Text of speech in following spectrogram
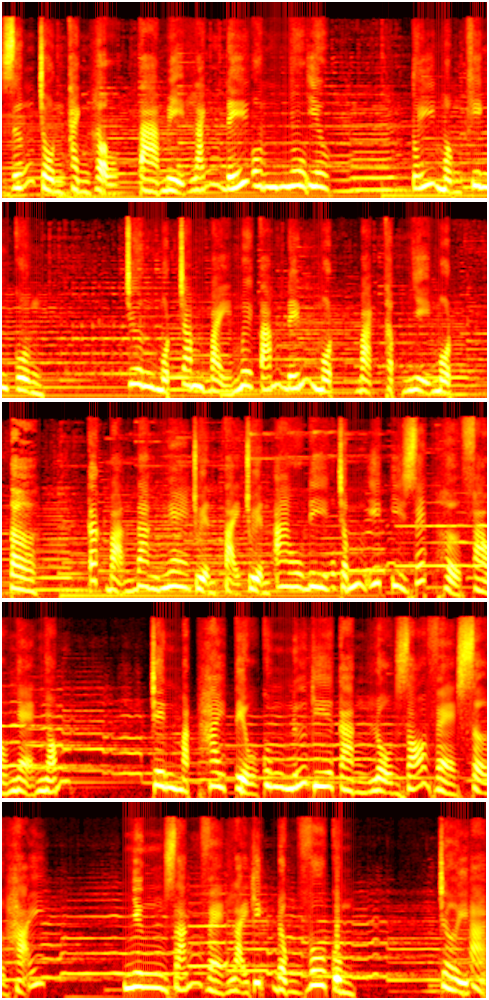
Dưỡng trồn thành hậu, tà mị lánh đế ôn nhu yêu. Túy mộng khinh cuồng. Chương 178 đến 1 Bạch Thập Nhị 1 Tờ Các bạn đang nghe chuyện tại chuyện Audi.xyz hở phào nhẹ nhõm. Trên mặt hai tiểu cung nữ kia càng lộ rõ vẻ sợ hãi. Nhưng dáng vẻ lại kích động vô cùng. Trời ạ!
